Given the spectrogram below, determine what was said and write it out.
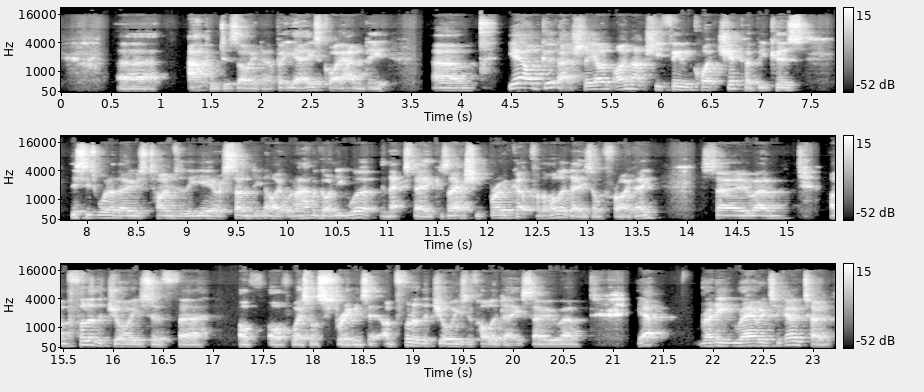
uh, Apple designer. But yeah, it's quite handy. Um, yeah, I'm good actually. I'm, I'm, actually feeling quite chipper because this is one of those times of the year, a Sunday night, when I haven't got any work the next day because I actually broke up for the holidays on Friday. So um, I'm full of the joys of. Uh, of, of well, it's not spring, is it? I'm full of the joys of holiday. So, um, yeah, ready, raring to go, Tone.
